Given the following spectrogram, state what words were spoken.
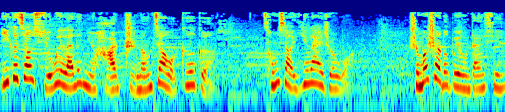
一个叫许未来的女孩只能叫我哥哥。”从小依赖着我，什么事儿都不用担心，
